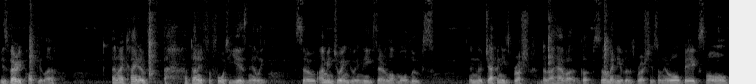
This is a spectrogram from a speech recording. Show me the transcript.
is very popular, and I kind of, I've done it for 40 years nearly, so I'm enjoying doing these. They're a lot more loose. And the Japanese brush that I have, I've got so many of those brushes, and they're all big, small,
